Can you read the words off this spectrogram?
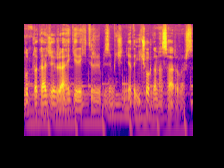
mutlaka cerrahi gerektirir bizim için ya da iç organ hasarı varsa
